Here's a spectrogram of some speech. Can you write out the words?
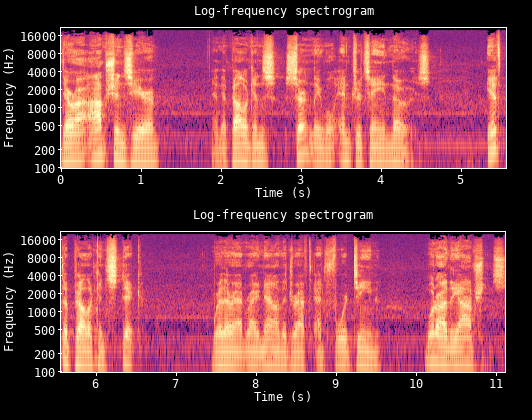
there are options here, and the Pelicans certainly will entertain those. If the Pelicans stick where they're at right now in the draft at 14, what are the options?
